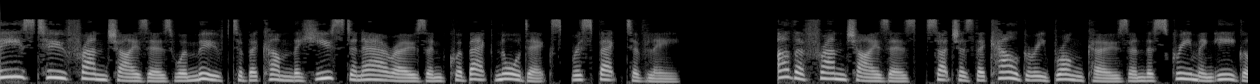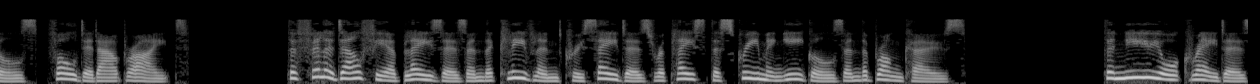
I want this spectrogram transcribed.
These two franchises were moved to become the Houston Aeros and Quebec Nordiques, respectively. Other franchises, such as the Calgary Broncos and the Screaming Eagles, folded outright. The Philadelphia Blazers and the Cleveland Crusaders replaced the Screaming Eagles and the Broncos. The New York Raiders,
